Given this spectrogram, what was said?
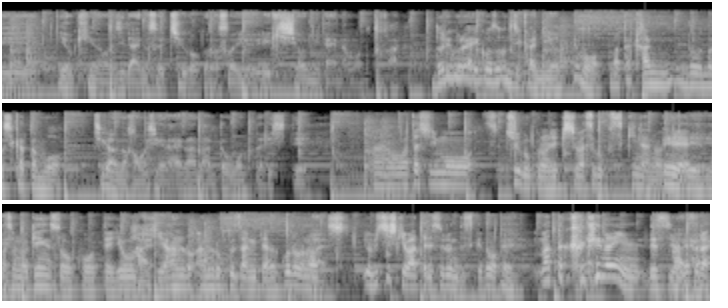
えー、良きの時代のそういう中国のそういう歴史書みたいなものとかどれぐらいご存知かによってもまた感動の仕方も違うのかもしれないななんて思ったりして。あの私も中国の歴史はすごく好きなので、えー、まあ、その元宗皇帝楊貴妃、安禄山みたいなところの、予備知識はあったりするんですけど、えー、全く書けないんですよね、ただ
